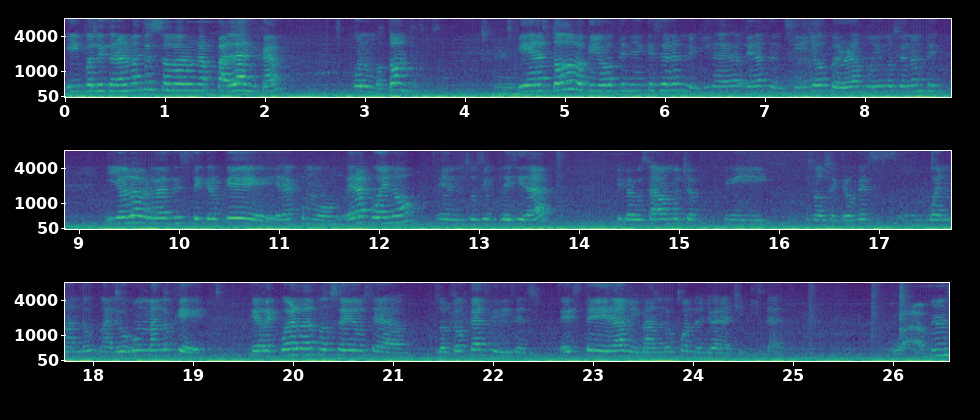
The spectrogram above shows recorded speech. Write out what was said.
Y pues literalmente solo era una palanca con un botón. Sí. Y era todo lo que yo tenía que hacer en mi vida, era, era sencillo, pero era muy emocionante. Y yo la verdad este, creo que era como, era bueno en su simplicidad y me gustaba mucho. Y no sé, creo que es un buen mando, algo, un mando que, que recuerdas, no sé, o sea, lo tocas y dices, este era mi mando cuando yo era chiquita. Wow.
